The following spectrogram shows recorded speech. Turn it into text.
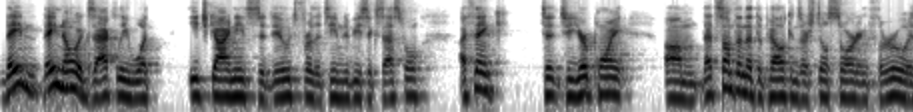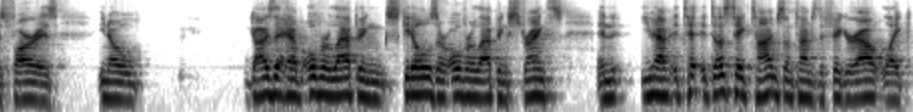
they they know exactly what each guy needs to do for the team to be successful. I think to, to your point, um, that's something that the Pelicans are still sorting through as far as, you know, guys that have overlapping skills or overlapping strengths. And you have, it, t- it does take time sometimes to figure out like,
